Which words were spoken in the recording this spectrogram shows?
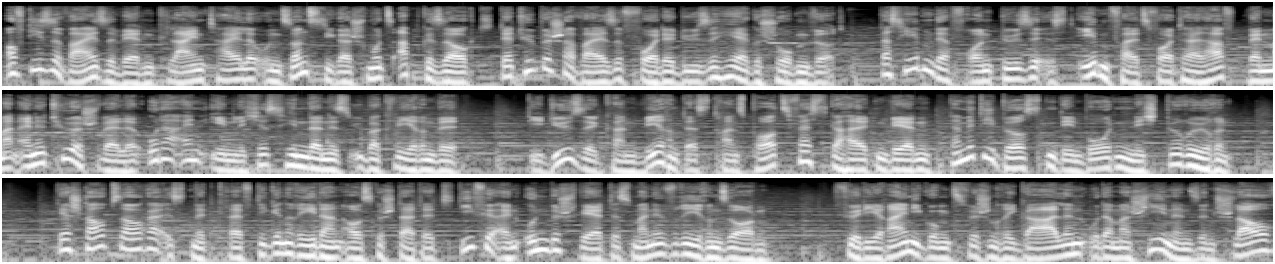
Auf diese Weise werden Kleinteile und sonstiger Schmutz abgesaugt, der typischerweise vor der Düse hergeschoben wird. Das Heben der Frontdüse ist ebenfalls vorteilhaft, wenn man eine Türschwelle oder ein ähnliches Hindernis überqueren will. Die Düse kann während des Transports festgehalten werden, damit die Bürsten den Boden nicht berühren. Der Staubsauger ist mit kräftigen Rädern ausgestattet, die für ein unbeschwertes Manövrieren sorgen. Für die Reinigung zwischen Regalen oder Maschinen sind Schlauch,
